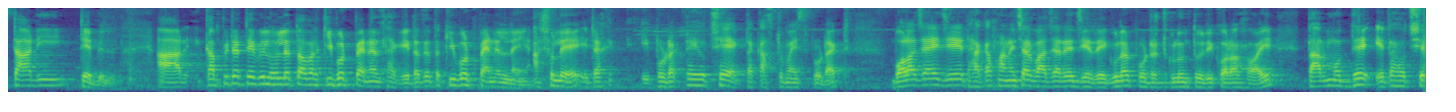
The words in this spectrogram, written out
study table. আর কম্পিউটার টেবিল হলে তো আবার কিবোর্ড প্যানেল থাকে। এটাতে তো কিবোর্ড প্যানেল নেই। আসলে এটা, এই প্রোডাক্টটাই হচ্ছে একটা কাস্টমাইজ প্রোডাক্ট বলা যায় যে ঢাকা ফার্নিচার বাজারে যে রেগুলার প্রোডাক্টগুলো তৈরি করা হয়, তার মধ্যে এটা হচ্ছে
